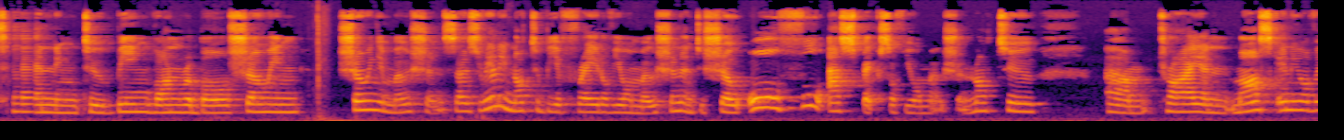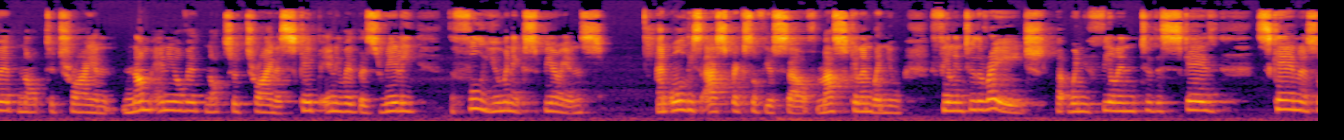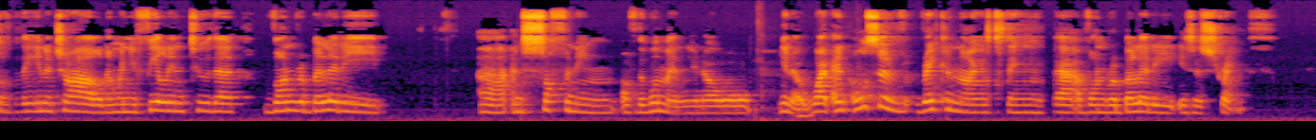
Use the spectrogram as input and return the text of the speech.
tending to being vulnerable, showing showing emotion. So it's really not to be afraid of your emotion and to show all full aspects of your emotion, not to um, try and mask any of it, not to try and numb any of it, not to try and escape any of it, but it's really the full human experience and all these aspects of yourself masculine when you feel into the rage but when you feel into the scared scareness of the inner child and when you feel into the vulnerability uh, and softening of the woman, you know, or, you know what, and also recognizing that a vulnerability is a strength.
